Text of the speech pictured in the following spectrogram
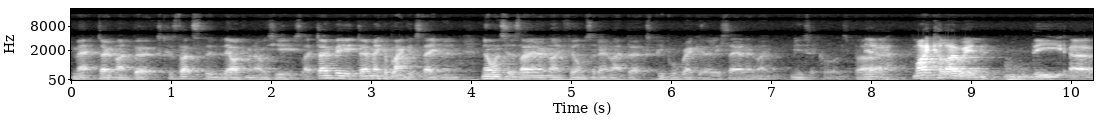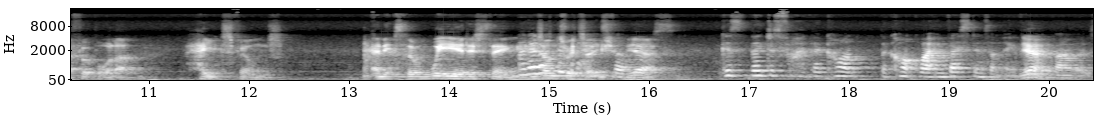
met don't like books because that's the, the argument I always use. Like, don't be, don't make a blanket statement. No one says I don't like films, I don't like books. People regularly say I don't like musicals, but Yeah, Michael Owen, the uh, footballer, hates films, and it's the weirdest thing. I He's on Twitter. You should, films. yeah, Because they just find they can't they can't quite invest in something for Yeah. of hours.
